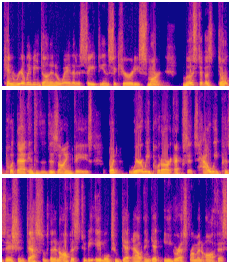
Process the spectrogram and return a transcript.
can really be done in a way that is safety and security smart. Most of us don't put that into the design phase, but where we put our exits, how we position desks within an office to be able to get out and get egress from an office,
